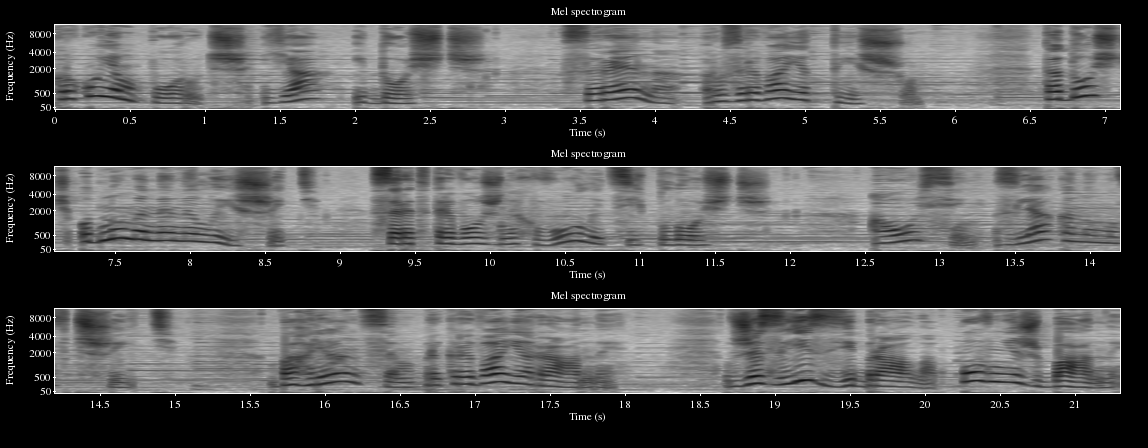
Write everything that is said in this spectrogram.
Крокуєм поруч, я і дощ. Сирена розриває тишу. Та дощ одну мене не лишить серед тривожних вулиць й площ. А осінь злякано мовчить, багрянцем прикриває рани, вже зліз зібрала повні жбани,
